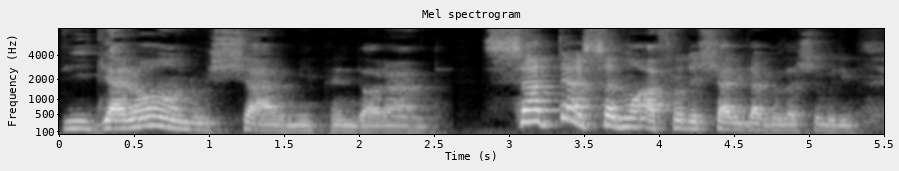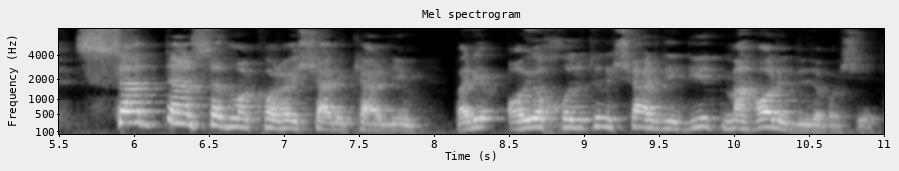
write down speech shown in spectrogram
دیگران و شر میپندارند. صد درصد ما افراد شری در گذشته بودیم. صد درصد ما کارهای شری کردیم. ولی آیا خودتون شر دیدید؟ محال دیده باشید.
